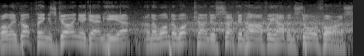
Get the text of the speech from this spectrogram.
Well, they've got things going again here, and I wonder what kind of second half we have in store for us.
